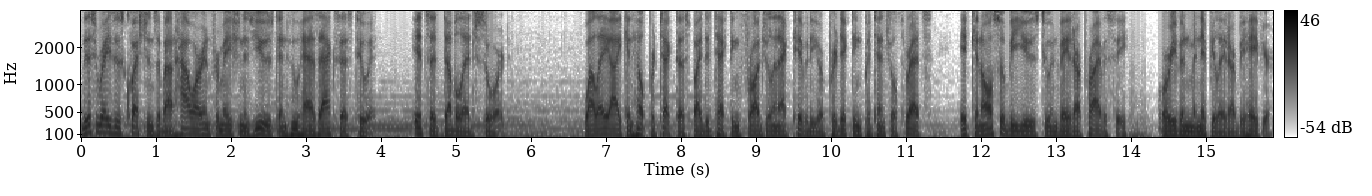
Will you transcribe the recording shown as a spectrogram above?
This raises questions about how our information is used and who has access to it. It's a double-edged sword. While AI can help protect us by detecting fraudulent activity or predicting potential threats, it can also be used to invade our privacy or even manipulate our behavior.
